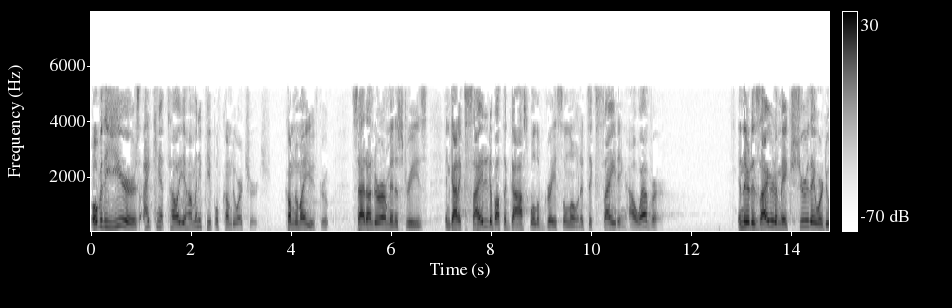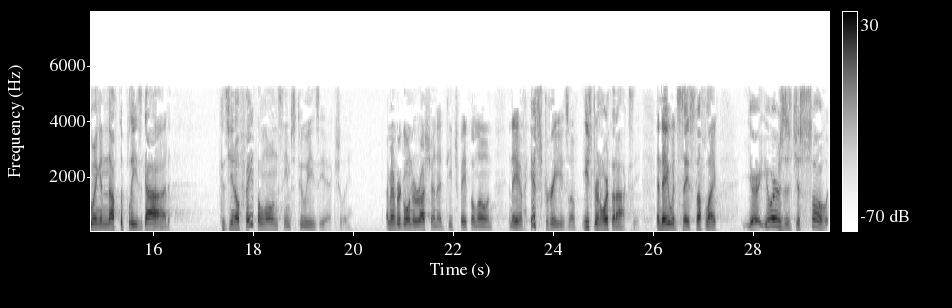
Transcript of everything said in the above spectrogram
Over the years, I can't tell you how many people have come to our church, come to my youth group, sat under our ministries, and got excited about the gospel of grace alone. It's exciting. However, in their desire to make sure they were doing enough to please God, because, you know, faith alone seems too easy, actually. I remember going to Russia and I'd teach faith alone, and they have histories of Eastern Orthodoxy. And they would say stuff like, your, yours is just so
